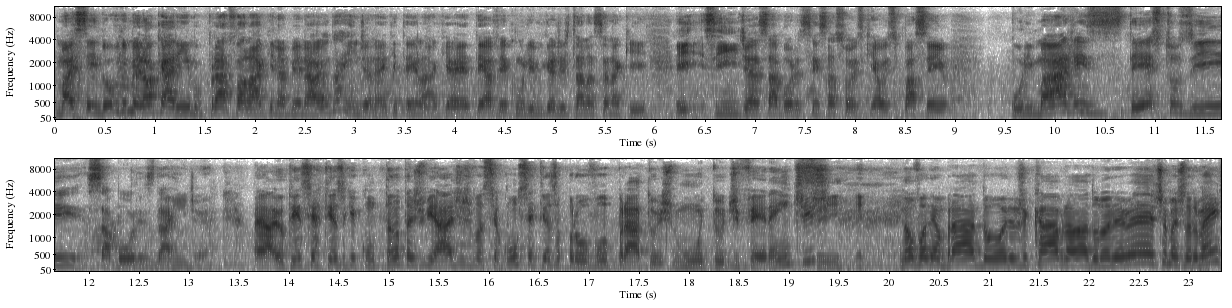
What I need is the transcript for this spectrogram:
Mas sem dúvida o melhor carimbo para falar aqui na Bienal é o da Índia, né? Que tem lá, que é, tem a ver com o livro que a gente está lançando aqui. E se Índia, Sabores e Sensações, que é esse passeio por imagens, textos e sabores da Índia. É, eu tenho certeza que com tantas viagens você com certeza provou pratos muito diferentes. Sim. Não vou lembrar do olho de cabra lá do Nordeste, mas tudo bem.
